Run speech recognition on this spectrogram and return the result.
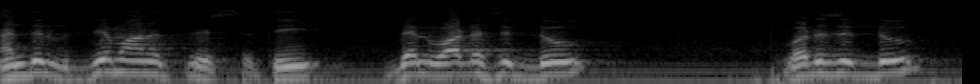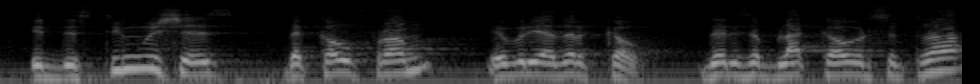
and then Vidyamanatve sati, then what does it do? What does it do? It distinguishes the cow from every other cow. There is a black cow, etc.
